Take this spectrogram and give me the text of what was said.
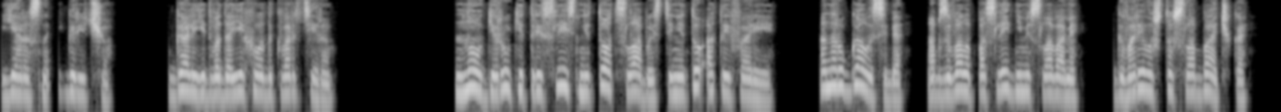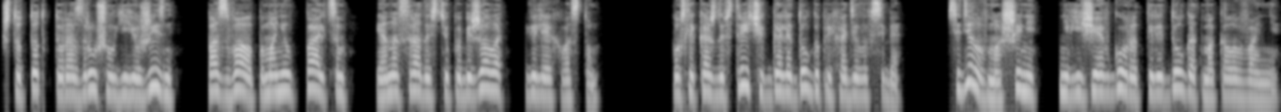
яростно и горячо. Галя едва доехала до квартиры. Ноги, руки тряслись не то от слабости, не то от эйфории. Она ругала себя, обзывала последними словами, говорила, что слабачка, что тот, кто разрушил ее жизнь, позвал, поманил пальцем, и она с радостью побежала, виляя хвостом. После каждой встречи Галя долго приходила в себя. Сидела в машине, не въезжая в город, или долго отмокала в ванне.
